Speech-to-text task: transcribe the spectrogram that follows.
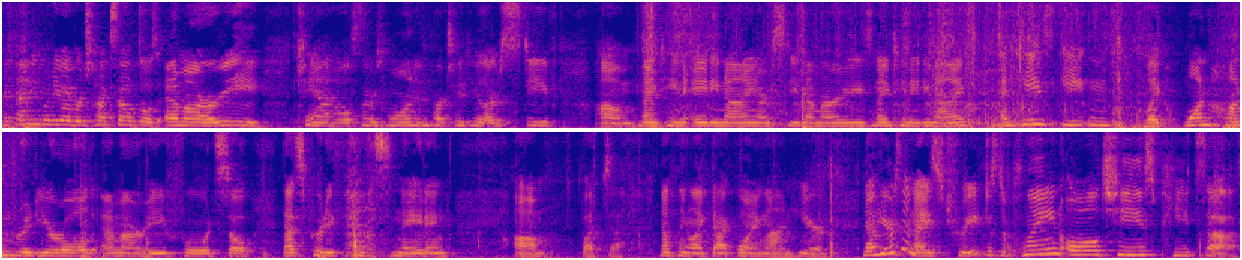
if anybody ever checks out those MRE channels, there's one in particular, Steve um, 1989 or Steve MRE's 1989, and he's eaten like 100 year old MRE food, so that's pretty fascinating. Um, but uh, nothing like that going on here. Now here's a nice treat, just a plain old cheese pizza.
